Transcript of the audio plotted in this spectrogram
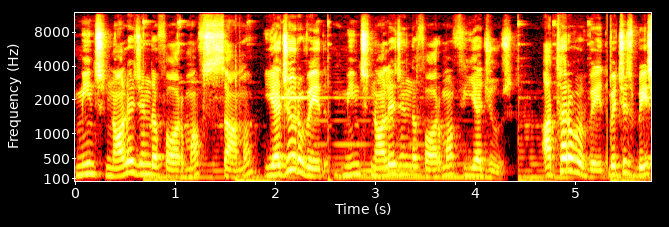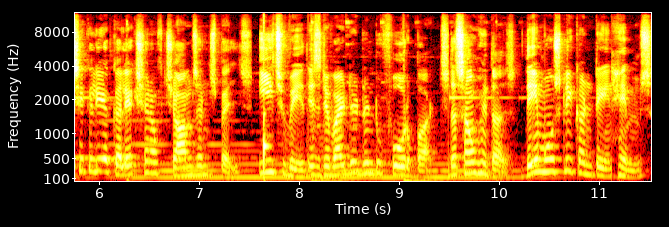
means knowledge in the form of Sama. Yajur Veda means knowledge in the form of Yajus. Atharva Veda, which is basically a collection of charms and spells. Each Veda is divided into four parts. The Samhitas, they mostly contain hymns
